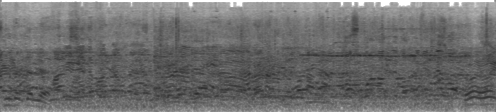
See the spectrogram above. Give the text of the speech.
দশ মিটার চললে ওই ওই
